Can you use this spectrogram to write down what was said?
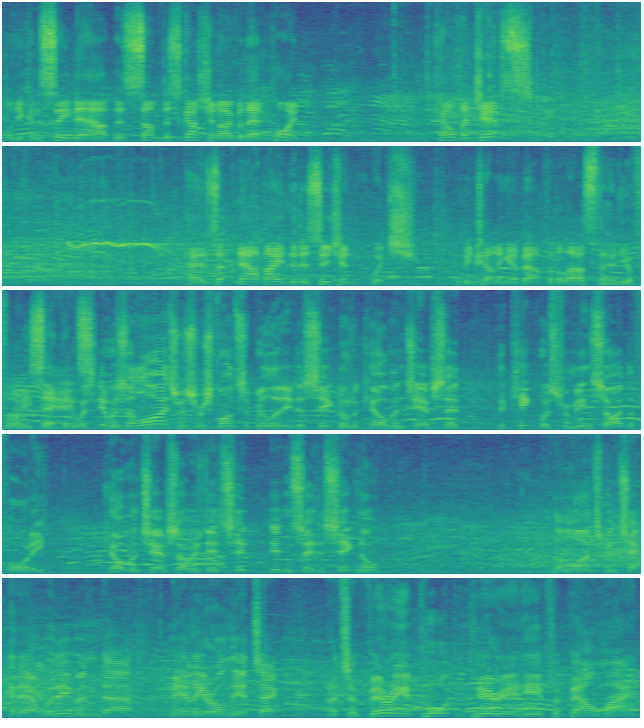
Well, you can see now there's some discussion over that point. Kelvin Jeffes has now made the decision, which we've been telling you about for the last 30 or 40 seconds. Yeah, it, was, it was the responsibility to signal to Kelvin Jeffes that the kick was from inside the 40. Kelvin Jeffes always did didn't see the signal. The linesman checked it out with him, and uh, Manly are on the attack. And it's a very important period here for Balmain.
